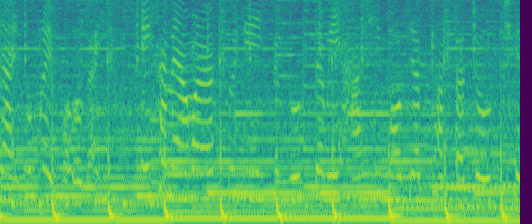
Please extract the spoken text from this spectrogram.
যায়? তোমরাই বলো গাইস এখানে আমার আর সুইটি একটু দোষটামি হাসি মজার ঠাট্টা চলছে।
